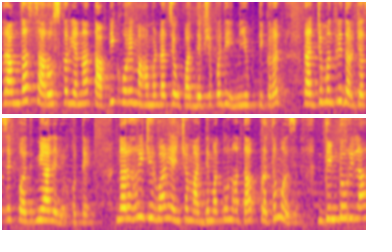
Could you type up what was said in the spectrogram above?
रामदास चारोस्कर यांना तापी खोरे महामंडळाचे उपाध्यक्षपदी नियुक्ती करत राज्यमंत्री दर्जाचे पद मिळालेले होते. नरहरी झिरवाळ यांच्या माध्यमातून आता प्रथमच दिंडोरीला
